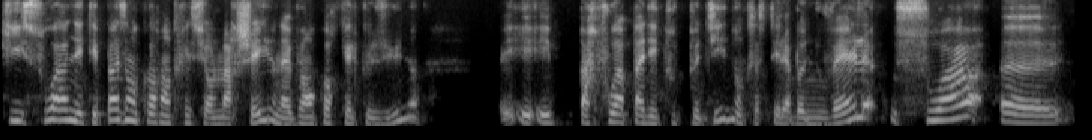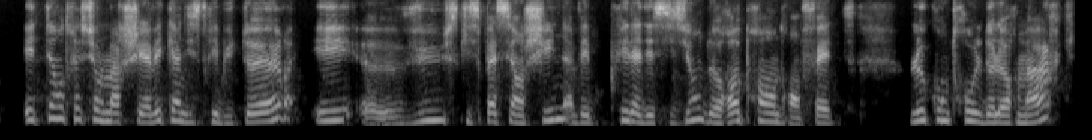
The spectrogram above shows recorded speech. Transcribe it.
qui soit n'étaient pas encore entrées sur le marché, il y en avait encore quelques-unes, et, parfois pas des toutes petites, donc ça c'était la bonne nouvelle, soit euh, étaient entrées sur le marché avec un distributeur et euh, vu ce qui se passait en Chine, avaient pris la décision de reprendre en fait le contrôle de leur marque,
